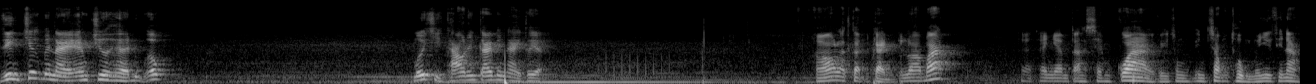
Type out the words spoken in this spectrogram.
Riêng chiếc bên này em chưa hề đụng ốc. Mới chỉ tháo đến cái bên này thôi ạ. Đó là cận cảnh cái loa bát. Anh em ta xem qua về trong bên trong thùng nó như thế nào.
